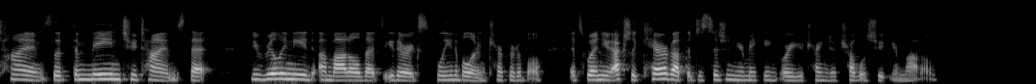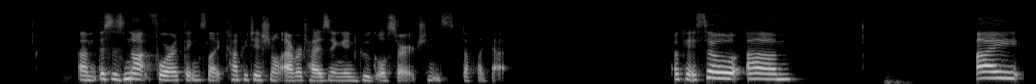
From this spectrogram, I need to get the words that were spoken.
times, the, the main two times that you really need a model that's either explainable or interpretable. It's when you actually care about the decision you're making or you're trying to troubleshoot your model. Um, this is not for things like computational advertising and Google search and stuff like that. Okay, so um, I,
